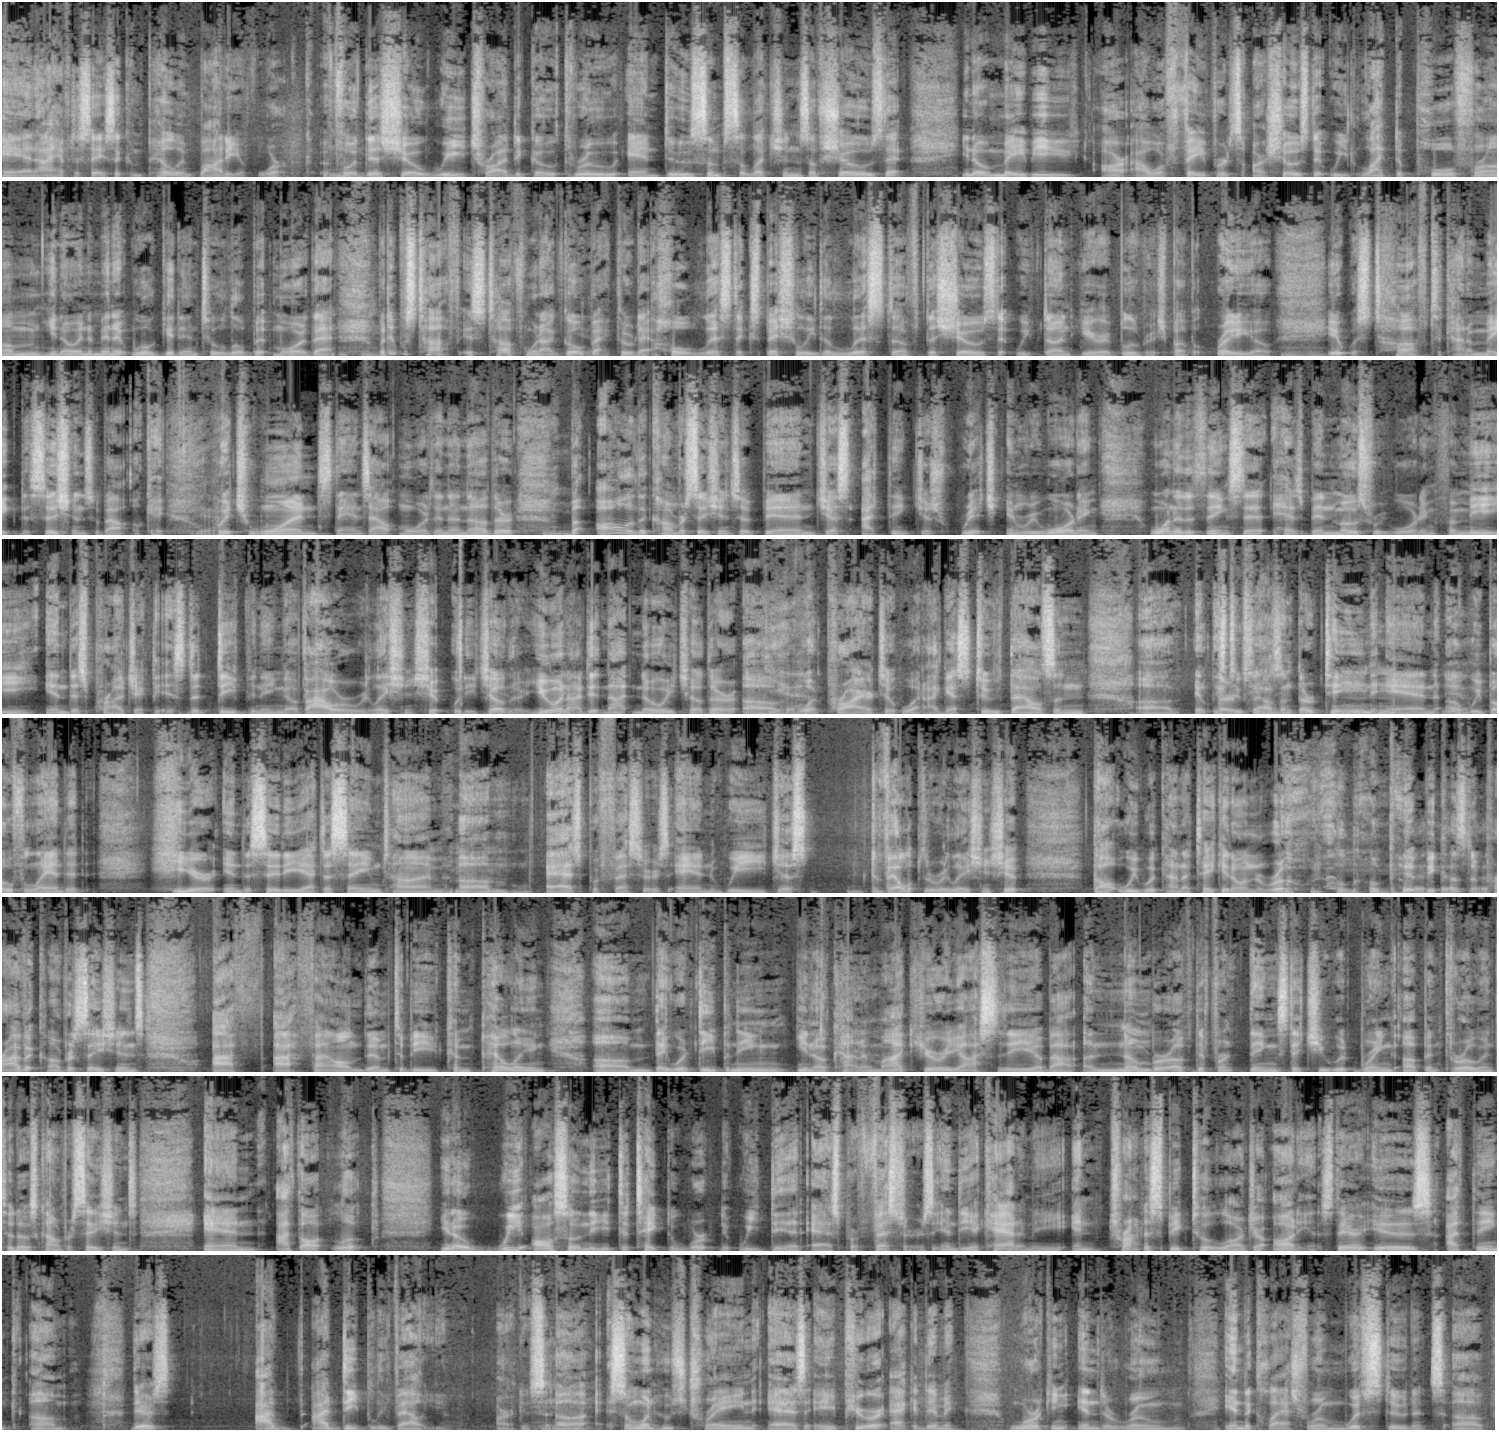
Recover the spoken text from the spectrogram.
and I have to say it's a compelling body of work. Mm-hmm. For this show, we tried to go through and do some selections of shows that, you know, maybe are our favorites, are shows that we like to pull from. You know, in a minute we'll get into a little bit more of that. Mm-hmm. But it was tough. It's tough when I go yeah. back through that whole list, especially the list of the shows that we've done here at Blue Ridge Public radio, mm-hmm. it was tough to kind of make decisions about okay, yeah. which one stands out more than another. Mm-hmm. But all of the conversations have been just, I think, just rich and rewarding. One of the things that has been most rewarding for me in this project is the deepening of our relationship with each other. You and I did not know each other. Uh, yeah. What prior to what I guess 2000, uh, at least 13. 2013, mm-hmm. and uh, we both landed here in the city at the same time mm-hmm. um, as professors, and we just developed a relationship. Thought we would kind of take it on the road a little bit because the private conversations, I, I found them to be compelling. Um, they were deepening, you know, kind of my curiosity about a number of different things that you would bring up and throw into those conversations. And I thought, look, you know, we also need to take the work that we did as professors in the academy and try to speak to a larger audience. There is, I think, um, there's I, I deeply value Arkansas. Uh, someone who's trained as a pure academic, working in the room, in the classroom with students, uh,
